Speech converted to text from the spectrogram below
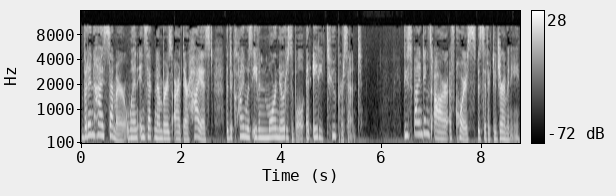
But in high summer, when insect numbers are at their highest, the decline was even more noticeable at 82%. These findings are, of course, specific to Germany,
